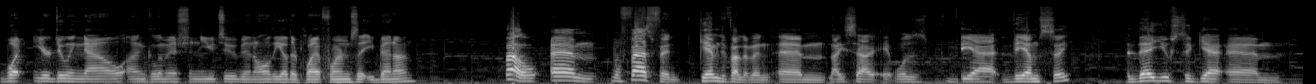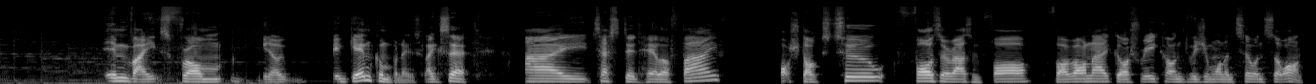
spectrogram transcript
what you're doing now on Glimesh and YouTube and all the other platforms that you've been on? Well, um, well, first thing, game development. Um, like I said, it was via VMC, and they used to get um, invites from you know big game companies. Like I say, I tested Halo Five, Watch Dogs Two, Forza Horizon Four, For Honor, Ghost Recon, Division One and Two, and so on.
